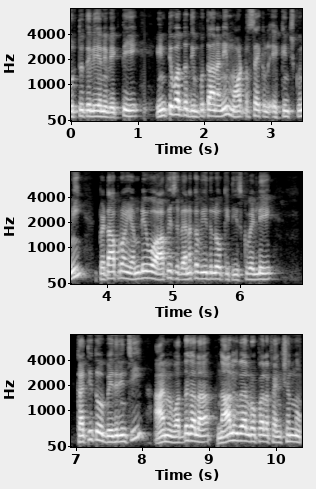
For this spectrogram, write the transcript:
గుర్తు తెలియని వ్యక్తి ఇంటి వద్ద దింపుతానని మోటార్ సైకిల్ ఎక్కించుకుని పిఠాపురం ఎండీఓ ఆఫీసు వెనక వీధిలోకి తీసుకువెళ్ళి కత్తితో బెదిరించి ఆమె వద్ద గల నాలుగు వేల రూపాయల పెన్షన్ను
